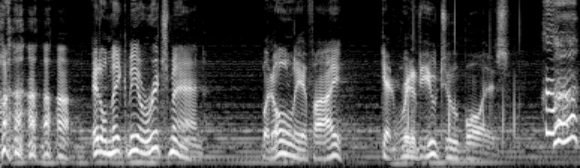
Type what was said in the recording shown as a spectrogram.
It'll make me a rich man. But only if I get rid of you two boys. Run!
